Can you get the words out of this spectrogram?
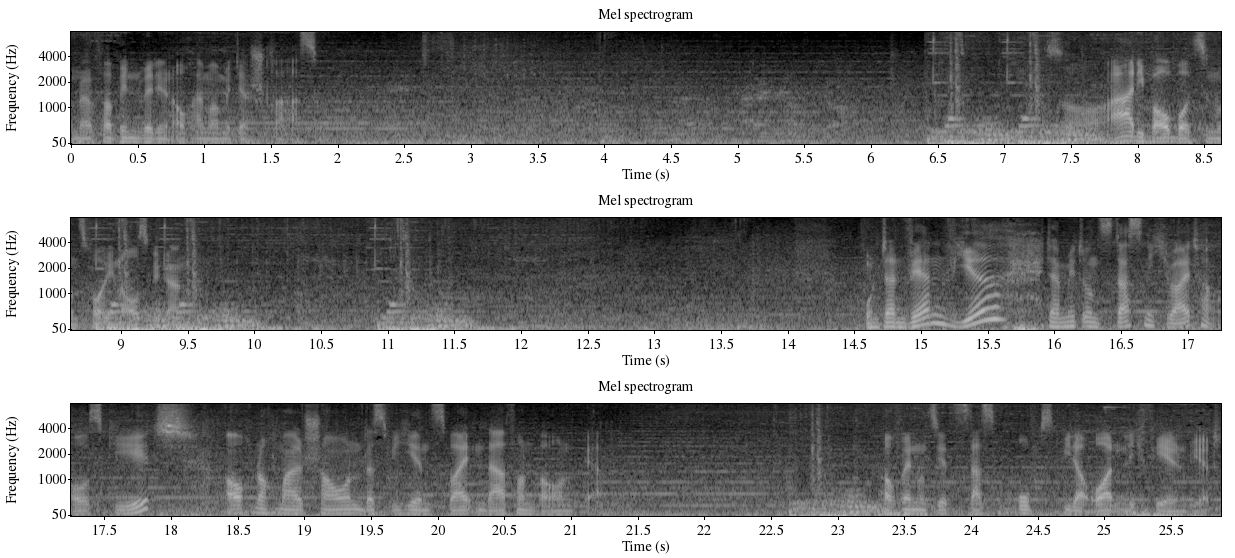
Und dann verbinden wir den auch einmal mit der Straße. So, ah, die Baubots sind uns vorhin ausgegangen. Und dann werden wir, damit uns das nicht weiter ausgeht, auch nochmal schauen, dass wir hier einen zweiten davon bauen werden. Auch wenn uns jetzt das Obst wieder ordentlich fehlen wird.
